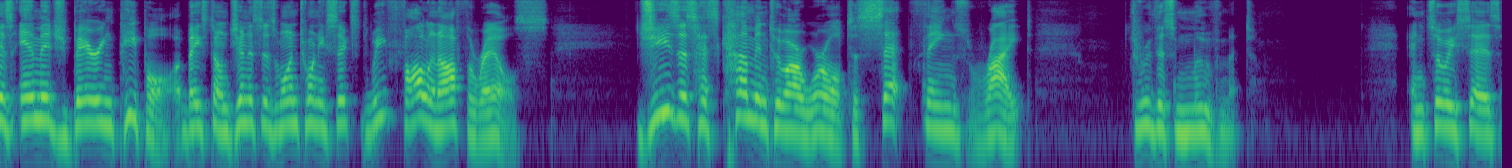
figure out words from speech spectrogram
his image bearing people. Based on Genesis 1:26 we've fallen off the rails. Jesus has come into our world to set things right through this movement. And so he says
